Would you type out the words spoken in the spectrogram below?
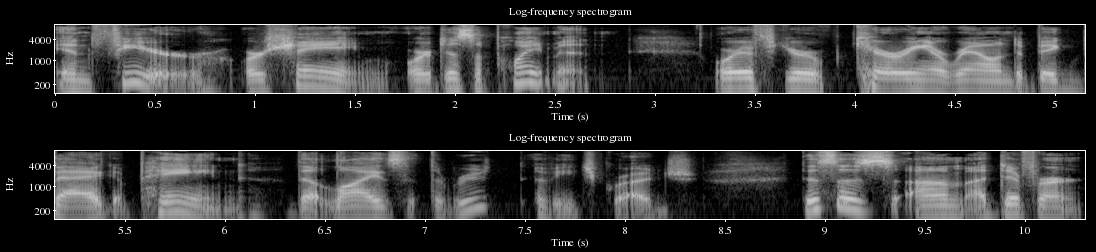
in fear or shame or disappointment, or if you're carrying around a big bag of pain that lies at the root of each grudge, this is um, a different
